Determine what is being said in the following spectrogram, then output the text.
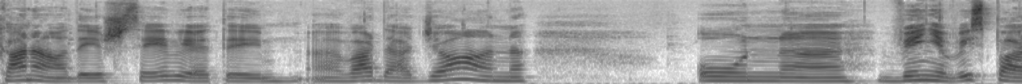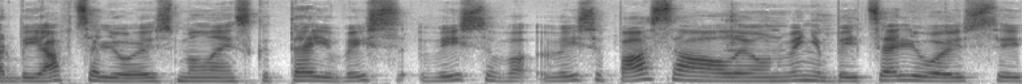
kanādiešu sievieti uh, vārdā Džāna. Un uh, viņa vispār bija apceļojusi, man liekas, ka te jau visu, visu, visu pasauli, un viņa bija ceļojusi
